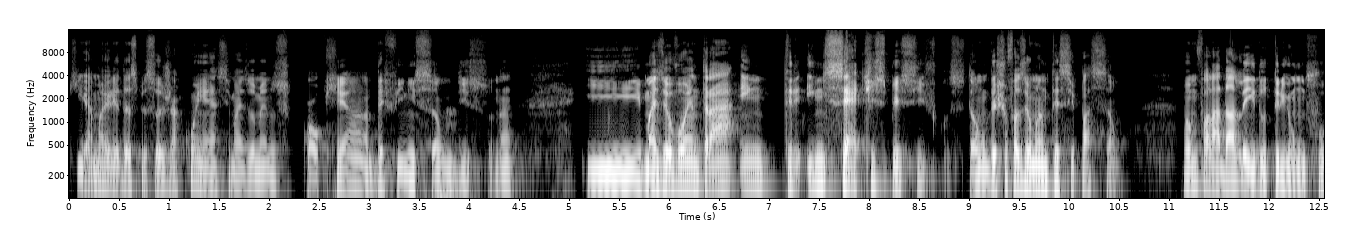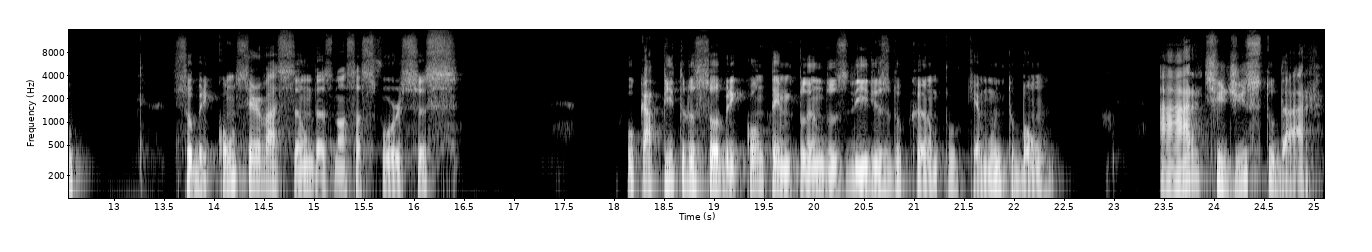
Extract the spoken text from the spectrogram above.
que a maioria das pessoas já conhece mais ou menos qual que é a definição disso, né? E, mas eu vou entrar em, em sete específicos. Então deixa eu fazer uma antecipação. Vamos falar da lei do triunfo, sobre conservação das nossas forças, o capítulo sobre contemplando os lírios do campo, que é muito bom, a arte de estudar,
